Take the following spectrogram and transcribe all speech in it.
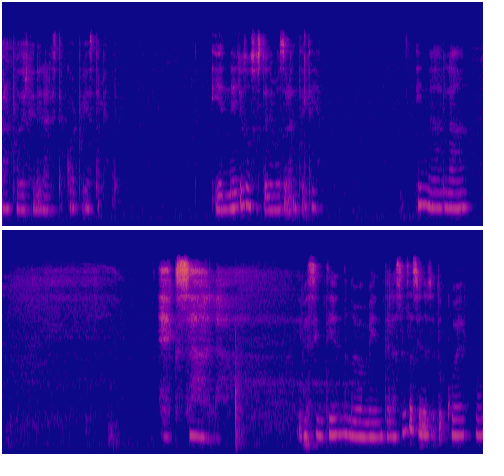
para poder generar este cuerpo y esta mente y en ellos nos sostenemos durante el día. Inhala. Exhala. Y ves sintiendo nuevamente las sensaciones de tu cuerpo,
